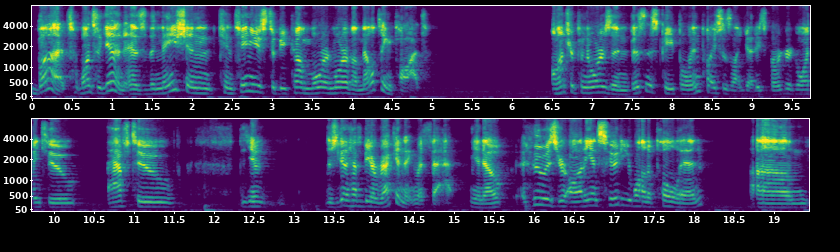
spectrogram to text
but once again, as the nation continues to become more and more of a melting pot, entrepreneurs and business people in places like Gettysburg are going to have to, you know, there's going to have to be a reckoning with that. You know, who is your audience? Who do you want to pull in? Um,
